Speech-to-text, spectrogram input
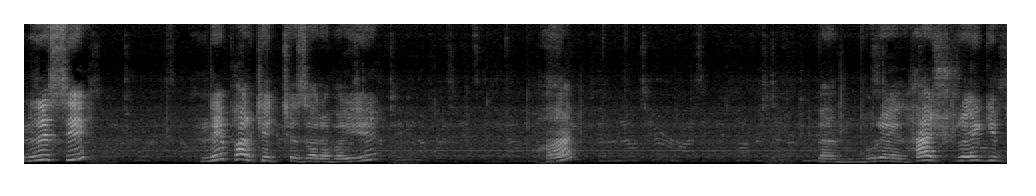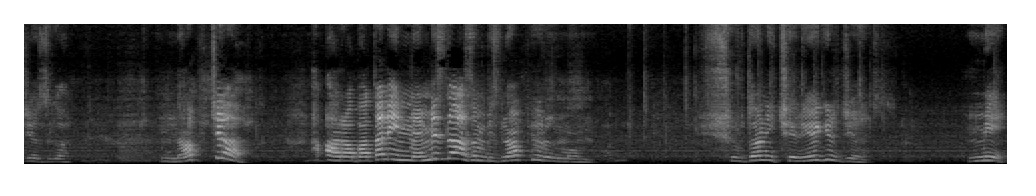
Neresi? Ne park edeceğiz arabayı? Ha? Ben buraya, ha şuraya gireceğiz galiba. Ne yapacağız? Arabadan inmemiz lazım. Biz ne yapıyoruz mam? Şuradan içeriye gireceğiz. Mi?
